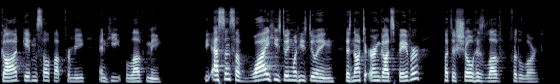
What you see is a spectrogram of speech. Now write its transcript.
God gave himself up for me and he loved me. The essence of why he's doing what he's doing is not to earn God's favor, but to show his love for the Lord.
